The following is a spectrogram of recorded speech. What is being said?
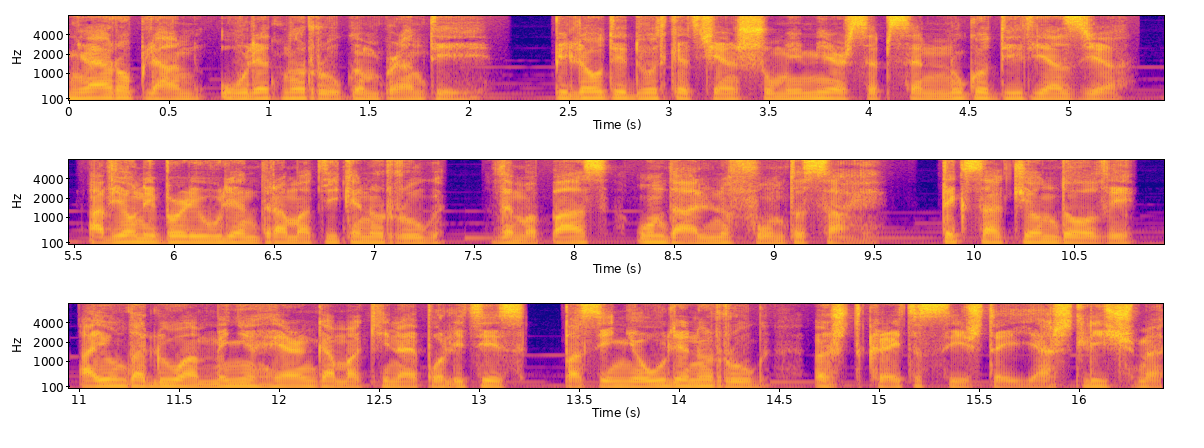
një aeroplan ulet në rrugën pranë tij. Piloti duhet të ketë qenë shumë i mirë sepse nuk goditi asgjë. Avioni bëri uljen dramatike në rrugë dhe më pas u ndal në fund të saj. Teksa kjo ndodhi, ai u ndalua menjëherë nga makina e policisë, pasi një ulje në rrugë është krejtësisht e jashtëligjshme,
